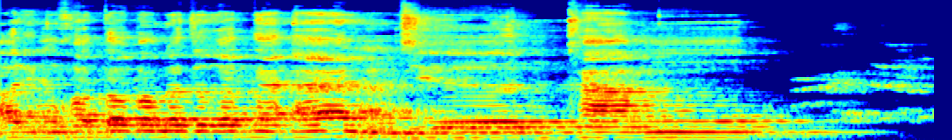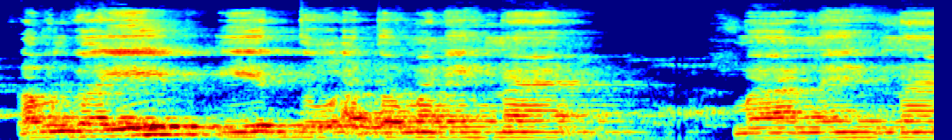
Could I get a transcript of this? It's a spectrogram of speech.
ari mukhatab mangga tugatna anjeun kamu. Lamun gaib itu atau manehna manehna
